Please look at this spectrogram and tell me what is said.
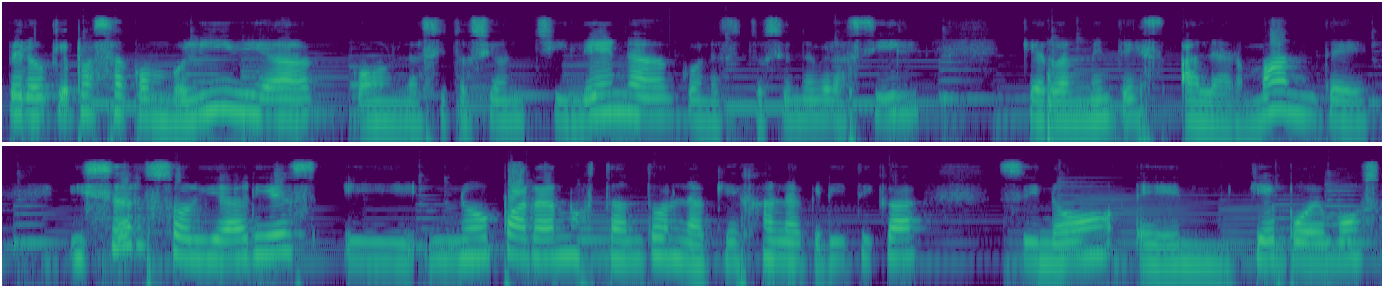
Pero ¿qué pasa con Bolivia, con la situación chilena, con la situación de Brasil, que realmente es alarmante? Y ser solidarios y no pararnos tanto en la queja, en la crítica, sino en qué podemos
